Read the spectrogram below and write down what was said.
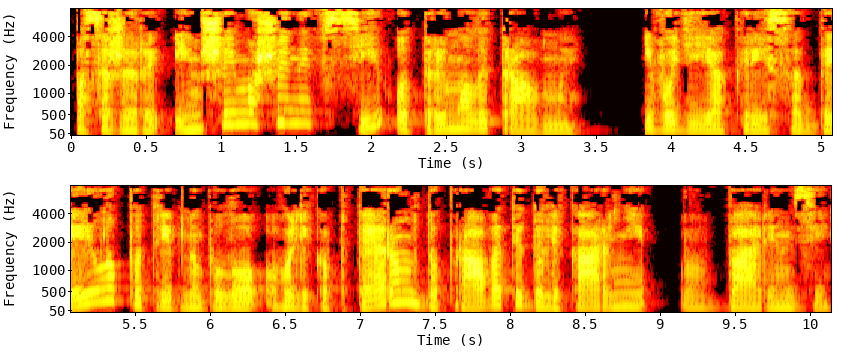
Пасажири іншої машини всі отримали травми, і водія Кріса Дейла потрібно було гелікоптером доправити до лікарні в Барінзі.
